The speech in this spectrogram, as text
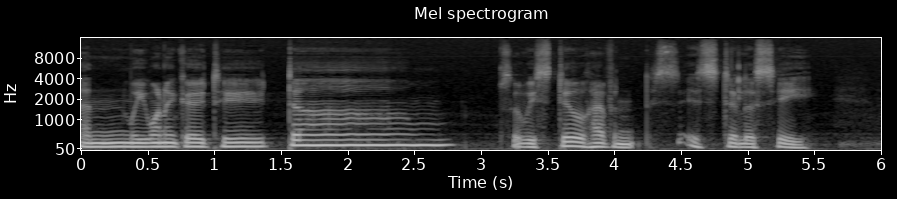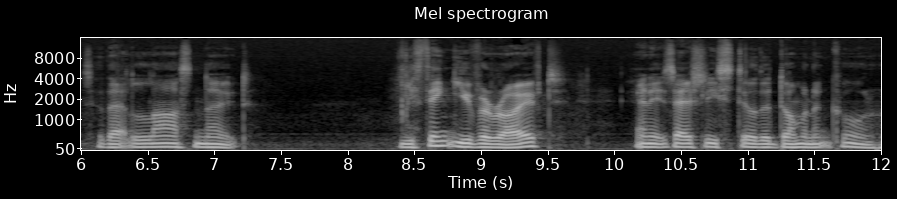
And we want to go to dum, so we still haven't. It's still a C. So that last note, you think you've arrived, and it's actually still the dominant chord.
